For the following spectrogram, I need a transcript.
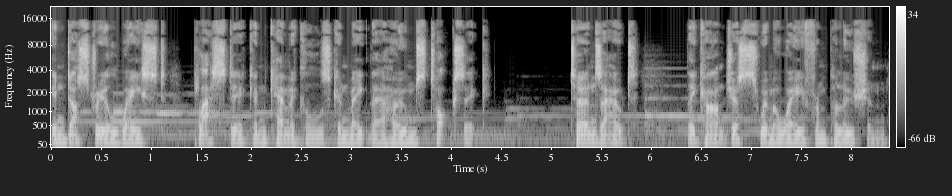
Industrial waste, plastic and chemicals can make their homes toxic. Turns out, they can't just swim away from pollution.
